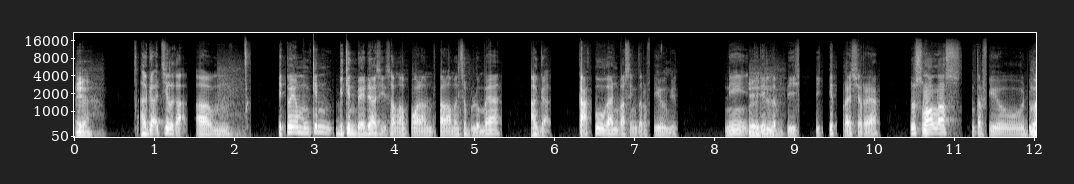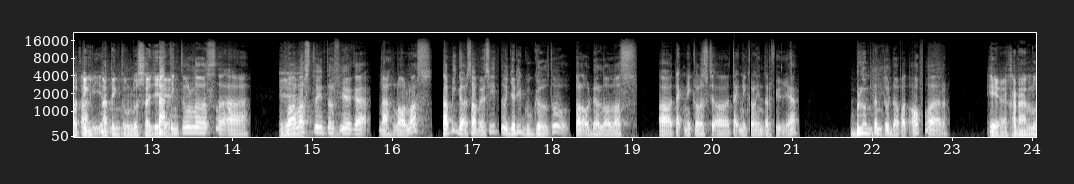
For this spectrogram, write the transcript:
Iya. agak chill, Kak, mmm, itu yang mungkin bikin beda sih sama pengalaman-pengalaman sebelumnya, agak kaku kan pas interview gitu. Ini Iya jadi iya. lebih dikit pressure-nya, terus lolos interview 2 Nothing kali nothing yang tulus aja ya? nothing tulus, heeh. Iya. Lolos tuh interview, Kak. Nah, lolos tapi nggak sampai situ. Jadi Google tuh kalau udah lolos, eee, technical eee, technical interview-nya, belum tentu dapat offer. Iya, karena lu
